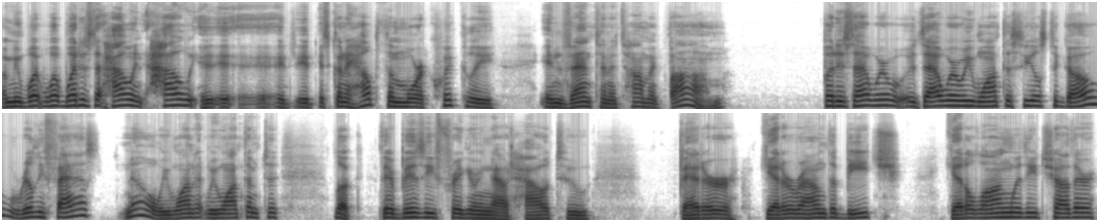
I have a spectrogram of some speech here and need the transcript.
I mean, what what what is that? How how it, it, it, it's going to help them more quickly invent an atomic bomb? But is that where is that where we want the seals to go? Really fast? No, we want it. We want them to look. They're busy figuring out how to better get around the beach, get along with each other,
